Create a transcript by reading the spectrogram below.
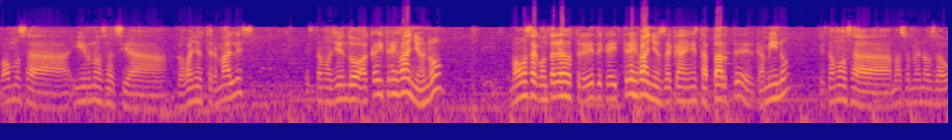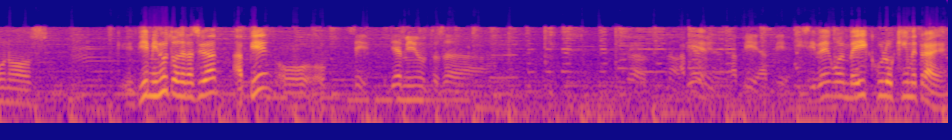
vamos a irnos hacia los baños termales. Estamos yendo, acá hay tres baños, ¿no? Vamos a contarles a los televidentes que hay tres baños acá en esta parte del camino. Estamos a más o menos a unos ¿qué, 10 minutos de la ciudad, a pie o, Sí, 10 minutos a... No, A pie. 10 minutos, a pie, a pie. y si vengo en vehículo, ¿quién me trae?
